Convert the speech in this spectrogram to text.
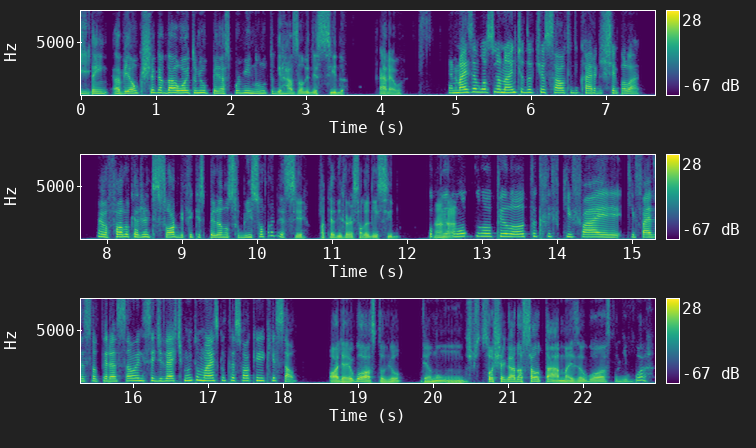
E... Tem avião que chega a dar 8 mil pés por minuto de razão de descida. Caramba. É mais emocionante do que o salto do cara que chegou lá. É, eu falo que a gente sobe e fica esperando subir só para descer, para ter a diversão da descida. O piloto, o piloto que, que, faz, que faz essa operação, ele se diverte muito mais que o pessoal que, que salta. Olha, eu gosto, viu? Eu não sou chegado a saltar, mas eu gosto de voar.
